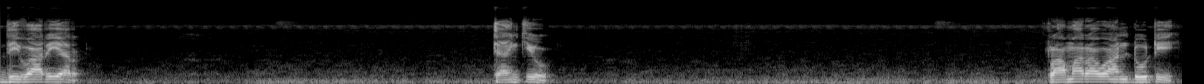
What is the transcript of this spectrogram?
the warrior thank you Ramarao on duty.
